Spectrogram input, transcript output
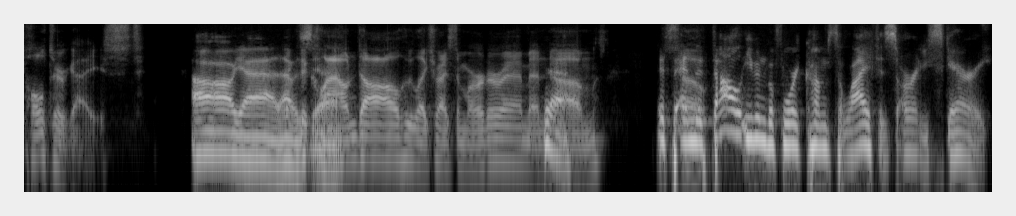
Poltergeist, oh yeah, that like was the yeah. clown doll who like tries to murder him, and Yeah. um, It's and the doll even before it comes to life is already scary.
